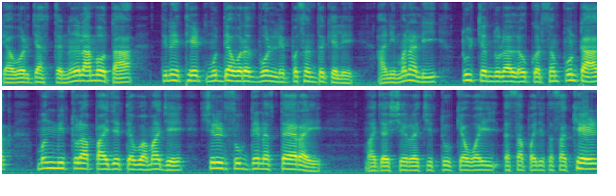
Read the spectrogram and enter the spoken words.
त्यावर जास्त न लांबवता तिने थेट मुद्द्यावरच बोलणे पसंत केले आणि म्हणाली तू चंदूला लवकर संपून टाक मग मी तुला पाहिजे तेव्हा माझे शरीर सुख देण्यास तयार आहे. माझ्या शरीराची तू केव्हाही तसा पाहिजे तसा खेळ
